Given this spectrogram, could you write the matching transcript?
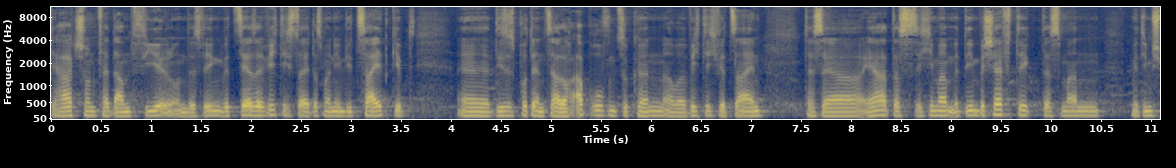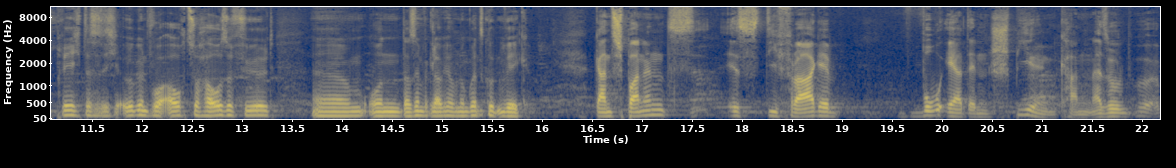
der hat schon verdammt viel und deswegen wird es sehr, sehr wichtig sein, dass man ihm die Zeit gibt, äh, dieses Potenzial auch abrufen zu können. Aber wichtig wird sein, dass er, ja, dass sich jemand mit ihm beschäftigt, dass man mit ihm spricht, dass er sich irgendwo auch zu Hause fühlt. Ähm, und da sind wir, glaube ich, auf einem ganz guten Weg. Ganz spannend ist die Frage, wo er denn spielen kann. Also äh,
